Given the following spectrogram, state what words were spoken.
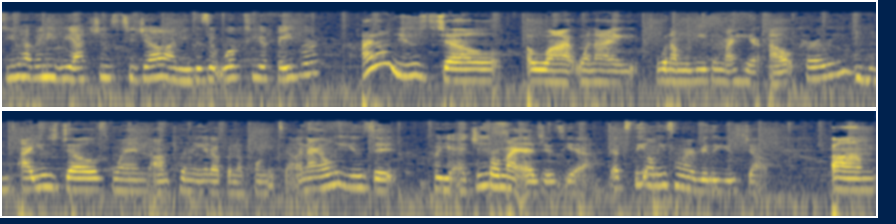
do you have any reactions to gel? I mean does it work to your favor? I don't use gel a lot when I when I'm leaving my hair out curly. Mhm. I use gels when I'm putting it up in a ponytail, and I only use it for your edges for my edges. Yeah, that's the only time I really use gel. Um,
